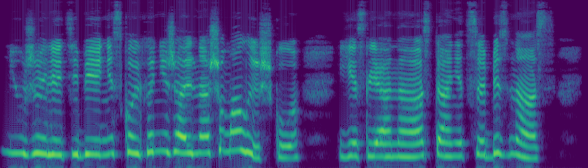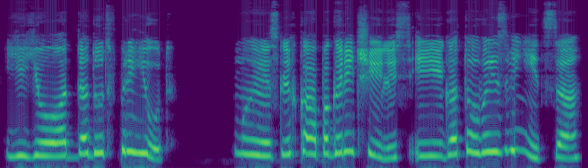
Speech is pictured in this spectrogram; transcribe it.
Неужели тебе нисколько не жаль нашу малышку? Если она останется без нас, ее отдадут в приют. Мы слегка погорячились и готовы извиниться.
